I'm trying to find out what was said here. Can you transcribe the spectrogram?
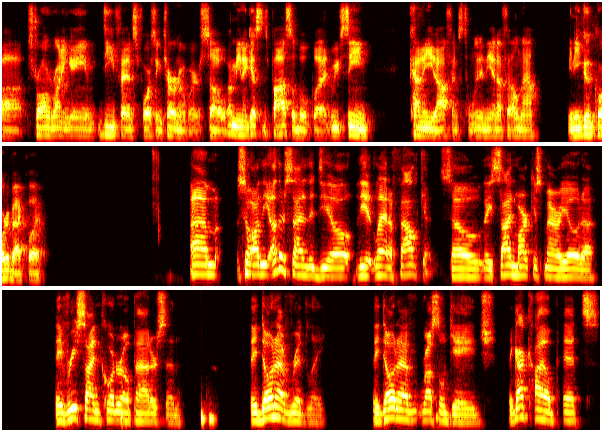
uh, strong running game, defense, forcing turnovers. So, I mean, I guess it's possible, but we've seen kind of need offense to win in the NFL now. You need good quarterback play. Um, so on the other side of the deal, the Atlanta Falcons. So they signed Marcus Mariota. They've re-signed Cordarrelle Patterson. They don't have Ridley. They don't have Russell Gage. They got Kyle Pitts.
